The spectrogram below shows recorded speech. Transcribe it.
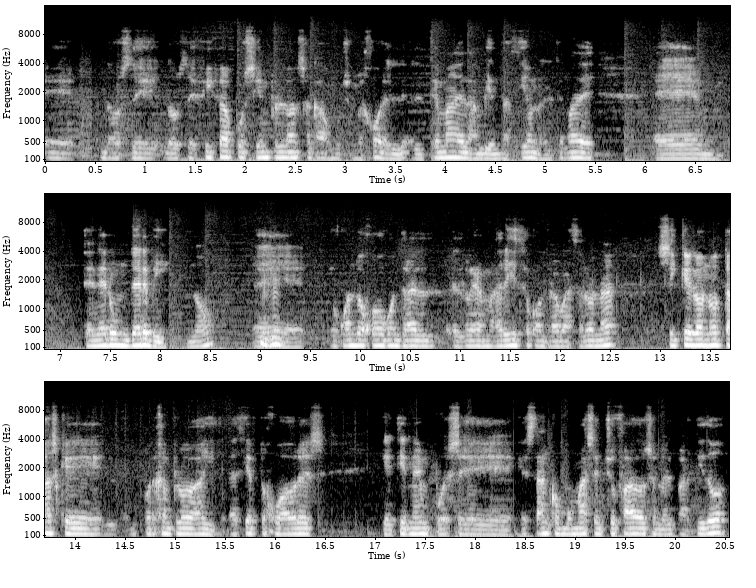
eh, los, de, los de FIFA pues siempre lo han sacado mucho mejor. El, tema de la ambientación, el tema de eh, tener un derby, ¿no? Yo cuando juego contra el, Real Madrid o contra el Barcelona, sí que lo notas que, por ejemplo, hay, ciertos jugadores que tienen, pues, que están como más enchufados en el partido,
